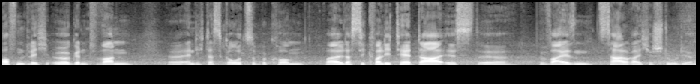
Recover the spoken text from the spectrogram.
hoffentlich irgendwann äh, endlich das Go zu bekommen, weil dass die Qualität da ist, äh, beweisen zahlreiche Studien.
